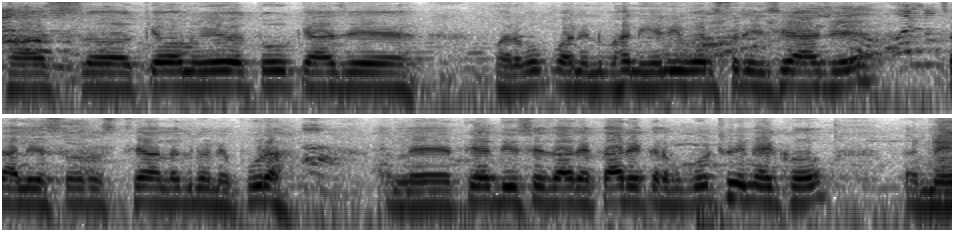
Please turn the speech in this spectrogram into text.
ખાસ કહેવાનું એ હતું કે આજે મારા પપ્પાની ને એનિવર્સરી છે આજે. ચાલીસ વર્ષ થયા લગ્નને પૂરા. એટલે તે દિવસે જ્યારે કાર્યક્રમ ગોઠવી નાખ્યો. અને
